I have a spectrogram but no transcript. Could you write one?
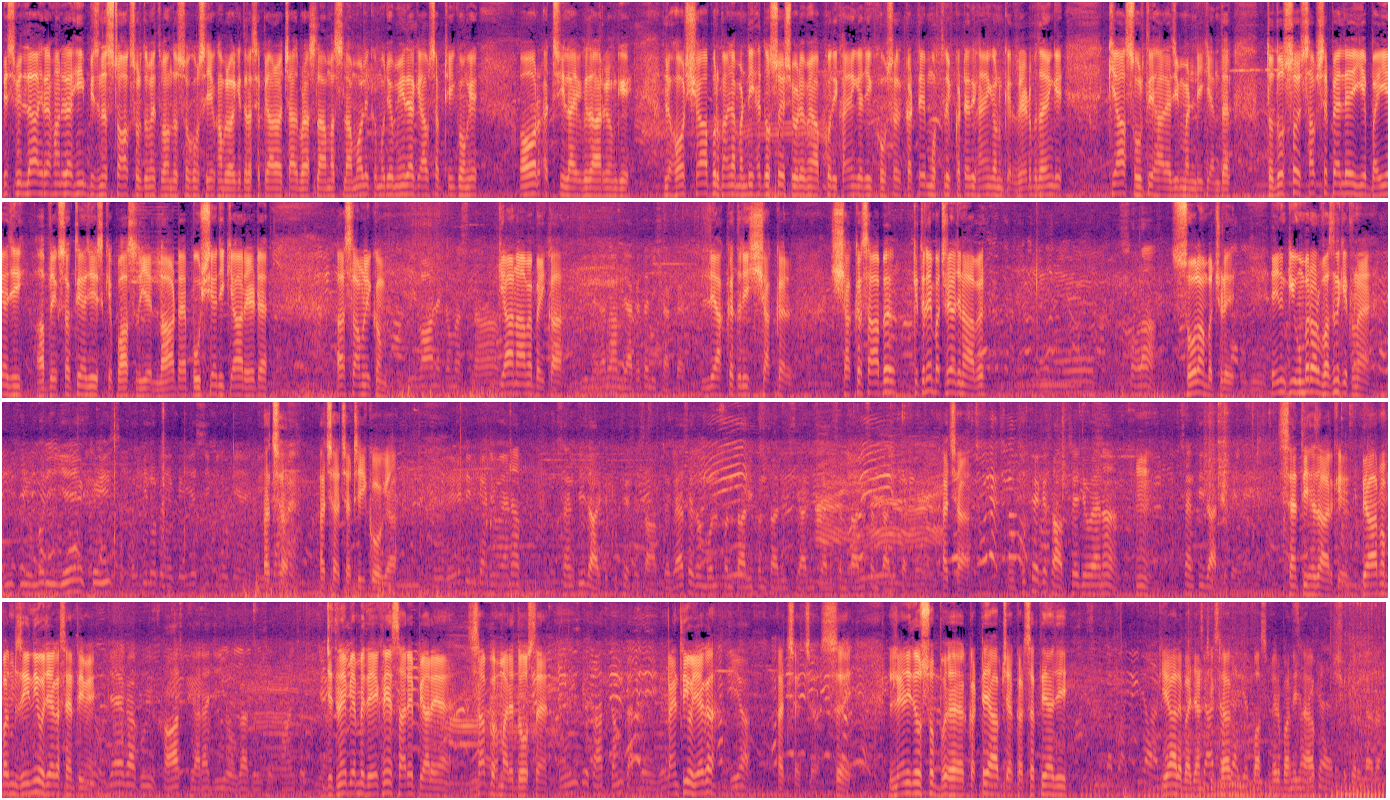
बिसमीम business stocks Urdu में तमाम दोस्तों को सैद खान की तरफ़ से प्यार और अच्छा बड़ा सलाम अस्सलाम वालेकुम। मुझे उम्मीद है कि आप सब ठीक होंगे और अच्छी लाइफ गुजार रहे होंगे। लाहौर शाहपुर गांजा मंडी है दोस्तों। इस वीडियो में आपको दिखाएँगे जी खूबसूरत कट्टे मुख्तलिफ़ कट्टे दिखाएँगे उनके रेट बताएँगे। क्या सूरत हाल है जी मंडी के अंदर? तो दोस्तों सबसे पहले ये बई है जी आप देख सकते हैं जी इसके पास ये लाट है। पूछिए जी क्या रेट है? अस्सलाम वालेकुम। क्या नाम है भाई का? मेरा नाम लियाकत अली शाकर। लियाकत अली शाकर। शाकर साहब कितने बछड़े हैं जनाब? सोलह। सोलह बछड़े। इनकी उम्र और वज़न कितना है? इनकी उम्र ये कई सत्तर किलो के हैं कई अस्सी किलो के हैं। अच्छा। अच्छा अच्छा ठीक हो गया। तो रेट इनका जो है ना सैंतीस हज़ार के पुट्ठे से हिसाब से। वैसे तो मुल्क पैंतालीस पैंतालीस छियालीस छियालीस सैंतालीस सैंतालीस करते हैं। अच्छा। तो पुट्ठे के हिसाब से जो है ना हम्म, सैंतीस हज़ार के दे देंगे सैंतीस हज़ार के। प्यार मोहब्बत मजीद नहीं हो जाएगा सैंतीस में। हो जाएगा कोई ख़ास प्यारा जी होगा तो उसे पाँच सौ जितने भी हमें देख रहे हैं सारे प्यारे हैं। सब हमारे दोस्त हैं। उनके साथ कम कर देंगे। पैंतीस हो जाएगा? जी हाँ। अच्छा अच्छा सही। लें जी दोस्तों कट्टे आप चेक कर सकते हैं जी। क्या हाल है भाईजान ठीक ठाक? बस मेहरबानी जनाब। शुक्र अल्लाह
